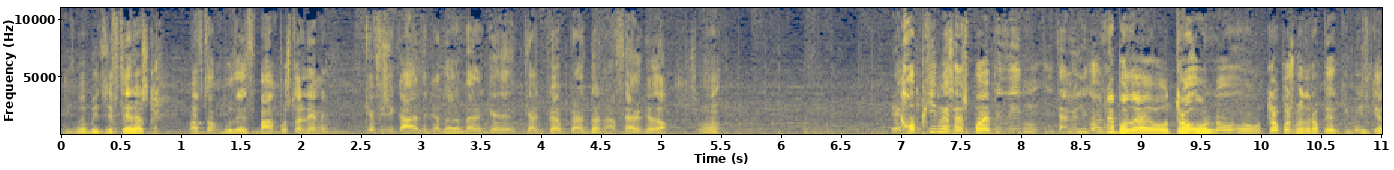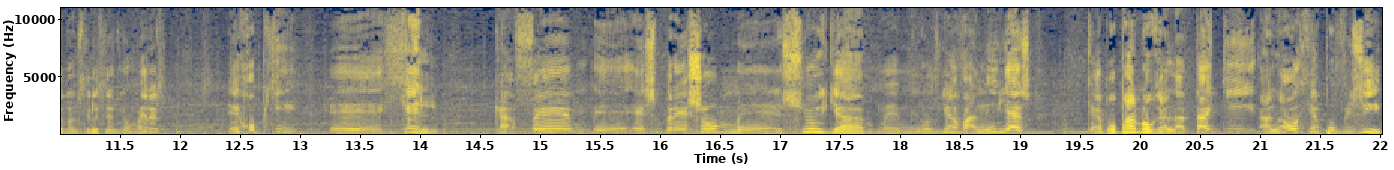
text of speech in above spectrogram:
την εκπομπή της Δευτέρα με αυτό που δεν θυμάμαι πώς το λένε και φυσικά δεν καταλαβαίνω και, και ποιο πρέπει να το αναφέρω και εδώ. Μμ. Έχω πιει να σας πω, επειδή ήταν λίγο ανάποδα ο, τρό, ο, ο τρόπος με τον οποίο κοιμήθηκα εδώ τις τελευταίες δύο μέρες. Έχω πιει ε, χέλ, καφέ, ε, εσπρέσο με σόγια, με μυρωδιά βανίλιας και από πάνω γαλατάκι, αλλά όχι από βυζί.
